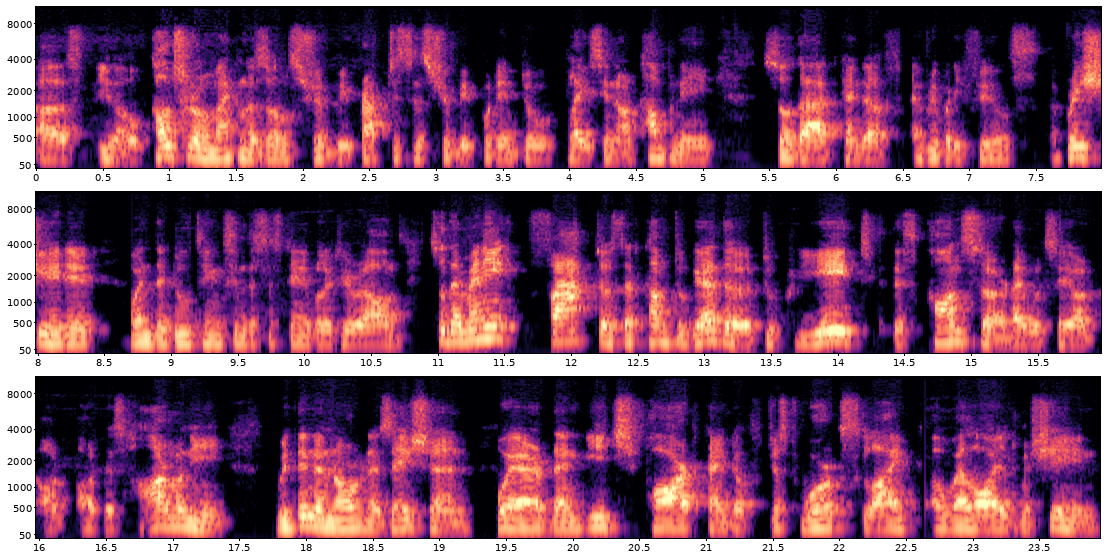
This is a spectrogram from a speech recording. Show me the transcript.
uh, you know cultural mechanisms should be practices should be put into place in our company so that kind of everybody feels appreciated when they do things in the sustainability realm. So there are many factors that come together to create this concert i would say or, or, or this harmony within an organization where then each part kind of just works like a well-oiled machine.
